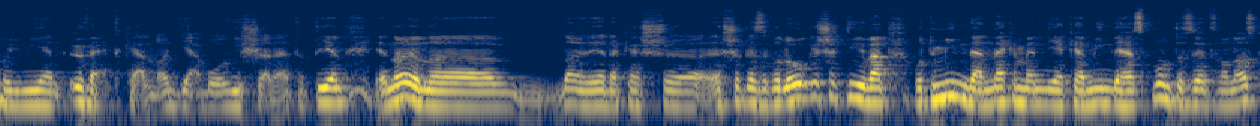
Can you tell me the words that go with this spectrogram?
hogy milyen övet kell nagyjából viselni. Tehát ilyen, ilyen nagyon, nagyon érdekes ezek a dolgok, és hát nyilván ott mindennek mennie kell mindenhez. Pont azért van az,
